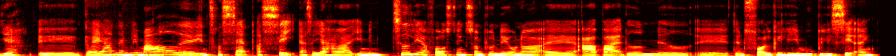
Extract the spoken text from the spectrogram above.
Ja, øh, der er nemlig meget øh, interessant at se. Altså, jeg har i min tidligere forskning, som du nævner, øh, arbejdet med øh, den folkelige mobilisering,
